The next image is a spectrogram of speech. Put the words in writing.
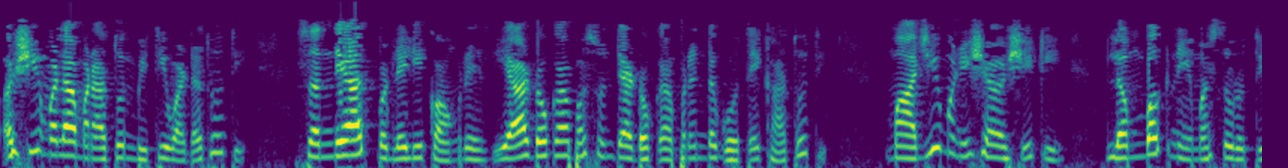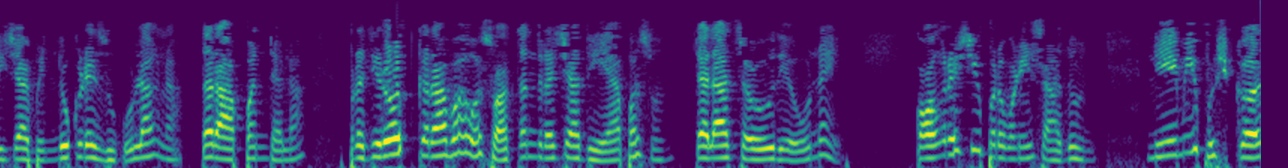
अशी मला मनातून भीती वाटत होती. संदेहात पडलेली काँग्रेस या टोकापासून त्या टोकापर्यंत गोते खात होती. माझी मनीषा अशी की लंबक नेमस्त वृत्तीच्या बिंदूकडे झुकू लागला तर आपण त्याला प्रतिरोध करावा व स्वातंत्र्याच्या ध्येयापासून त्याला चळू देऊ नये. काँग्रेसची पर्वणी साधून नेहमी पुष्कळ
